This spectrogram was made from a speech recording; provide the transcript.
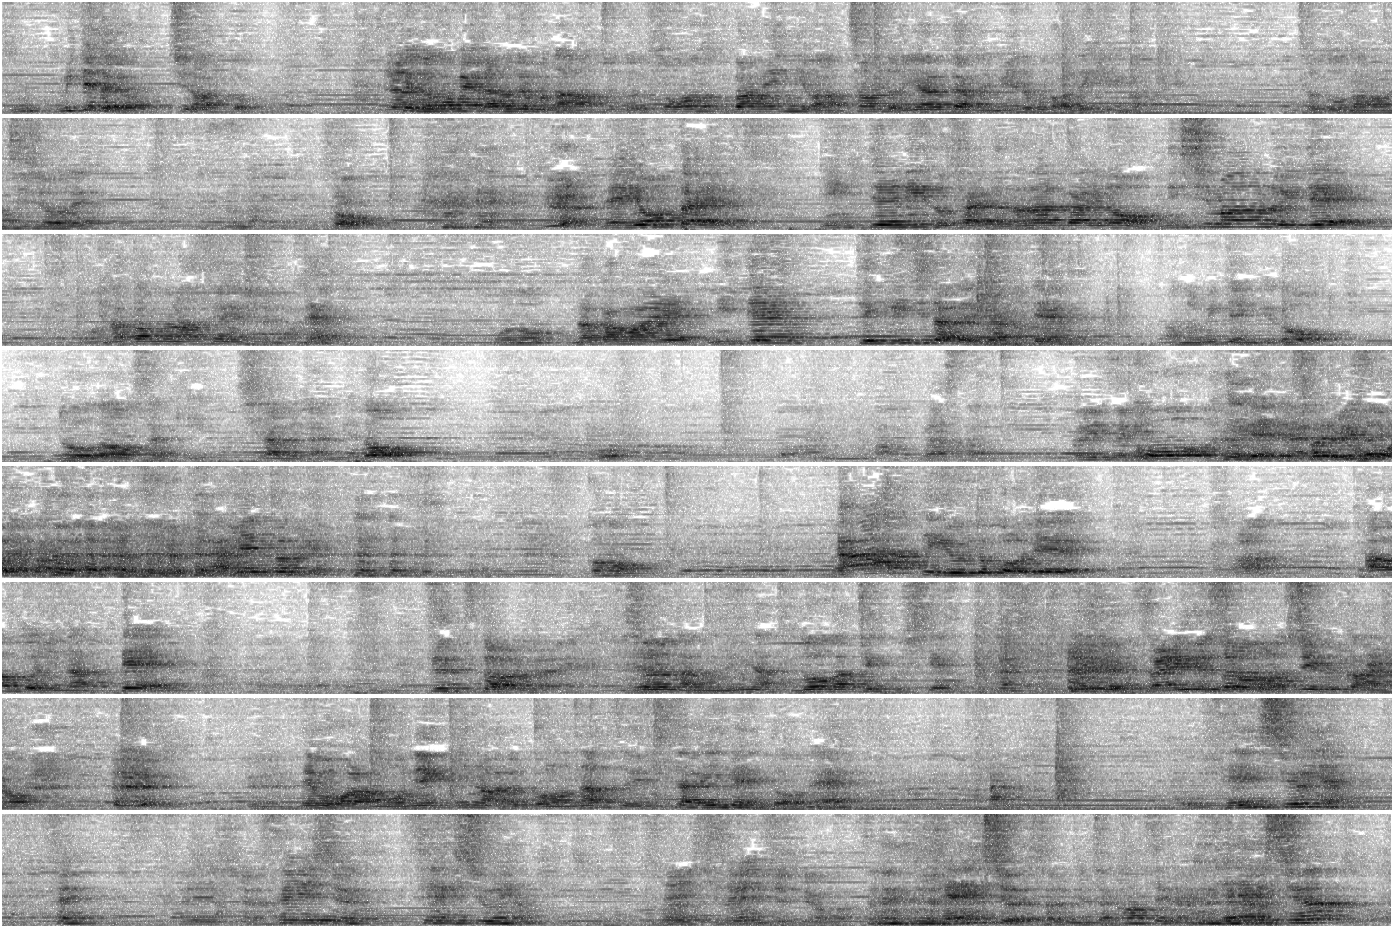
ん？見てたよ。チラッとけどごめんあのでもなちょっとその場面にはちゃんとリアルタイムで見えることができへんかった。ねちょっと大人の事情で。そう。で4対1点リードされた7回の西満塁で中村選手のねこの仲間へ2点敵自打で逆転。あの見てんけど動画をさっき調べたんやけどこうなんすかグリズリー。こういやいやそれこうやから。やめとけ。このっていうところであ？アウトになって全然伝わらない。それなのでみんな動画チェックして。優勝の瞬間の。でもほらもう熱気のあるこの夏一大イベントをね青春やん。せ青青春。春青春やん。選手選手って呼ば青春それめっちゃ完成やん。青春？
